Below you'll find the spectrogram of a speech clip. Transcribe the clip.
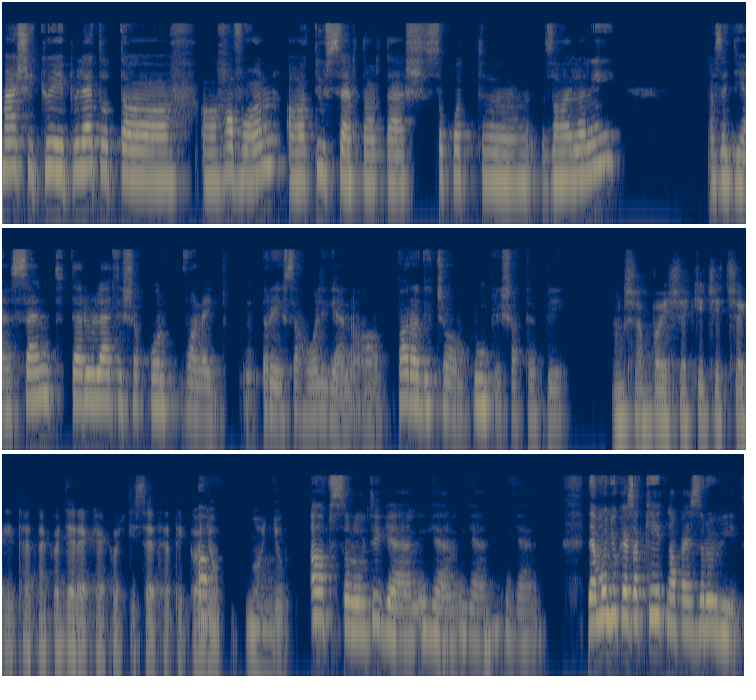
Másik kőépület, ott a, a havon a tűzszertartás szokott zajlani, az egy ilyen szent terület, és akkor van egy rész, ahol igen, a paradicsom, krumpli, stb. És abban is egy kicsit segíthetnek a gyerekek, hogy kiszedhetik a, a mondjuk. Abszolút, igen, igen, igen, igen. De mondjuk ez a két nap, ez rövid.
